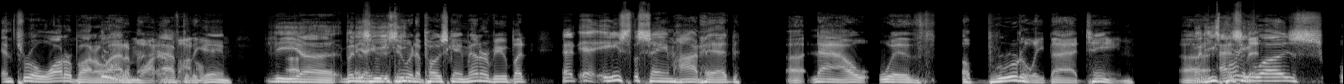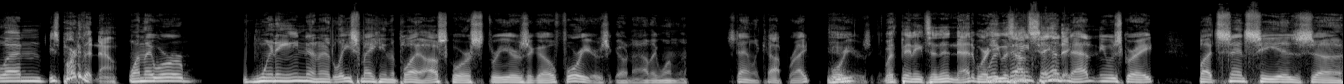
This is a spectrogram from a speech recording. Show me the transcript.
and threw a water bottle at him after bottle. the game. The uh, but yeah, he was doing a post game interview, but uh, uh, he's the same hothead uh, now with a brutally bad team. Uh, But he's part as of he it. was when he's part of it now. when they were winning and at least making the playoffs. Of course, three years ago, four years ago now, they won the Stanley Cup, right? 4 Mhm. years ago. with Binnington and Ned, where he With was Binnington and outstanding. and he was great. But since he has uh,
